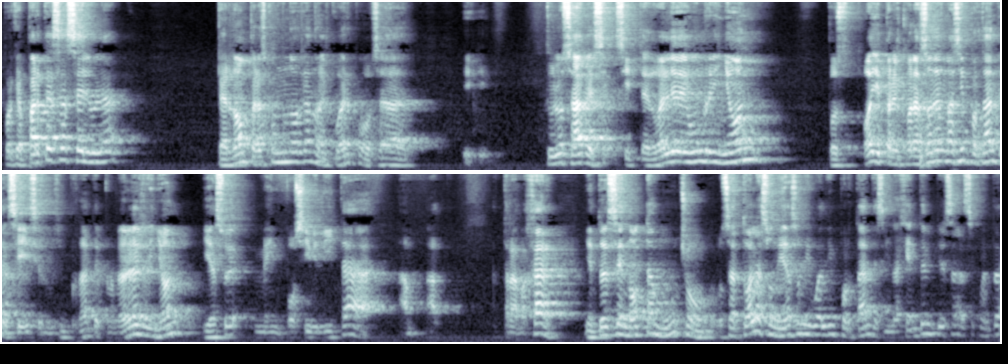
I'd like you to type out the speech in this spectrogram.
porque aparte esa célula Perdón, pero es como un órgano del cuerpo, o sea, tú lo sabes, si, te duele un riñón, pues, oye, pero el corazón es más importante, sí, sí es más importante, pero me duele el riñón y eso me imposibilita a, trabajar. Y entonces se nota mucho, o sea, todas las unidades son igual de importantes y la gente empieza a darse cuenta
